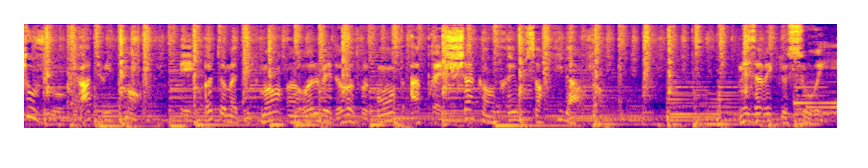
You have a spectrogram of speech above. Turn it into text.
toujours gratuitement et automatiquement un relevé de votre compte après chaque entrée ou sortie d'argent. Mais avec le sourire.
